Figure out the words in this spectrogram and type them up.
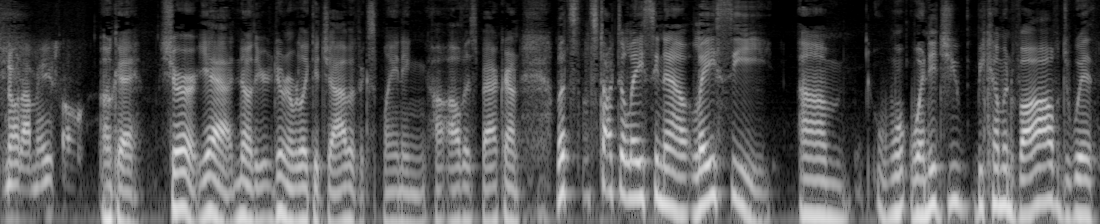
You know what I mean? So okay, sure, yeah, no, you're doing a really good job of explaining all, all this background. Let's let's talk to Lacey now. Lacey, um, w- when did you become involved with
